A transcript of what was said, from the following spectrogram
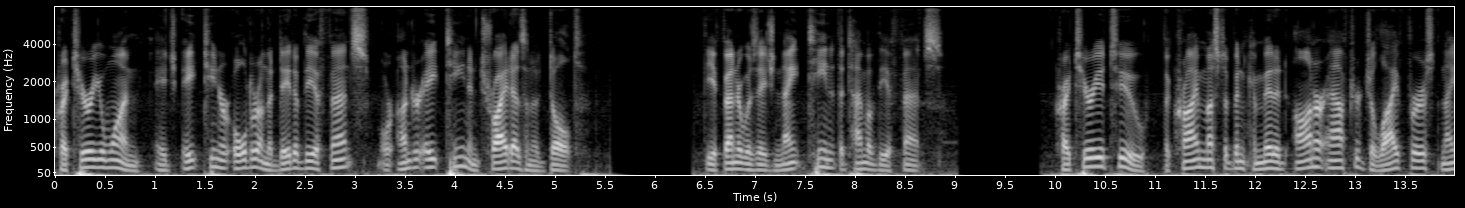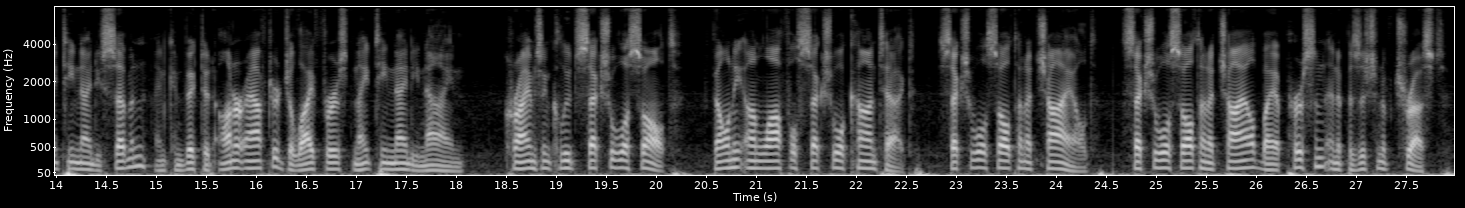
Criteria 1. Age 18 or older on the date of the offense, or under 18 and tried as an adult. The offender was age 19 at the time of the offense. Criteria 2. The crime must have been committed on or after July 1, 1997 and convicted on or after July 1, 1999. Crimes include sexual assault, felony unlawful sexual contact, sexual assault on a child, sexual assault on a child by a person in a position of trust.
